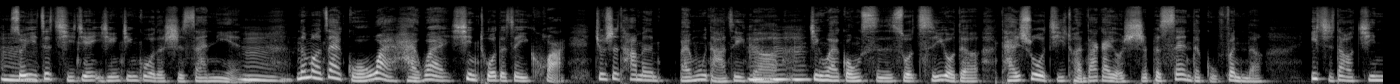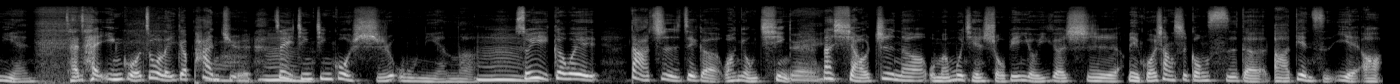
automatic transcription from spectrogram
嗯，所以这期间已经经过了十三年。嗯，那么在国外海外信托的这一块，就是他们百慕达这个境外公司所持有的台硕集团大概有十 percent 的股份呢，一直到今年 才在英国做了一个判决，嗯，这已经经过十五年了。嗯，所以各位。大致这个王永庆，对，那小智呢？我们目前手边有一个是美国上市公司的啊、呃、电子业啊、哦，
